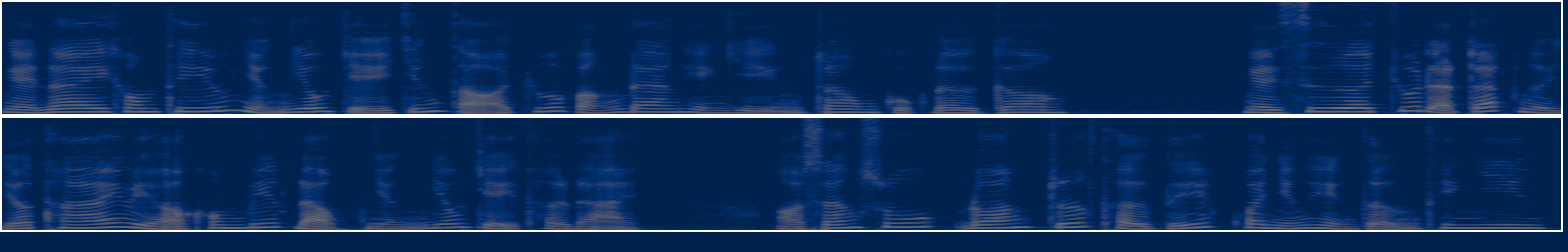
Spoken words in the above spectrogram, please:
Ngày nay không thiếu những dấu chỉ chứng tỏ Chúa vẫn đang hiện diện trong cuộc đời con. Ngày xưa, Chúa đã trách người Do Thái vì họ không biết đọc những dấu chỉ thời đại. Họ sáng suốt đoán trước thời tiết qua những hiện tượng thiên nhiên –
